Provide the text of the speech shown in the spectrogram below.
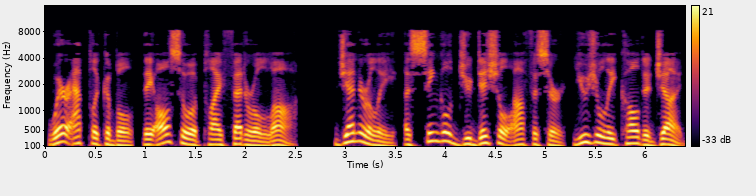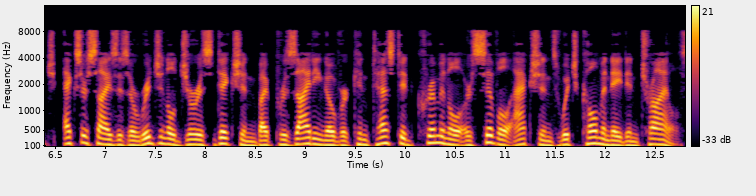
Where applicable, they also apply federal law. Generally, a single judicial officer, usually called a judge, exercises original jurisdiction by presiding over contested criminal or civil actions which culminate in trials.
